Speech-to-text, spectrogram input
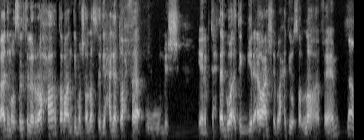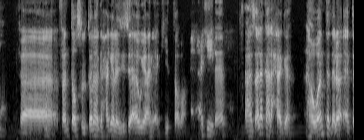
بعد ما وصلت للراحة طبعا دي ما شاء الله دي حاجة تحفة ومش يعني بتحتاج وقت كبير قوي عشان الواحد يوصل لها فاهم؟ طبعا. ف... فأنت وصلت لها دي حاجة لذيذة قوي يعني أكيد طبعا. أكيد. فاهم؟ هسألك على حاجة. هو انت دلوقتي انت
